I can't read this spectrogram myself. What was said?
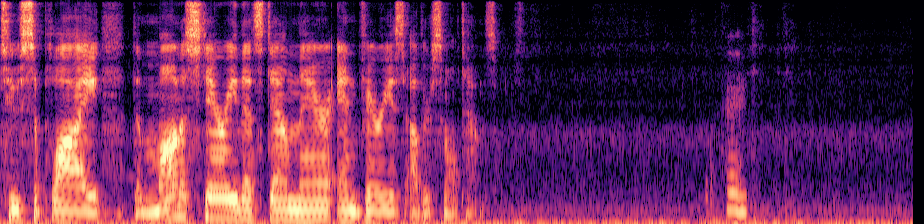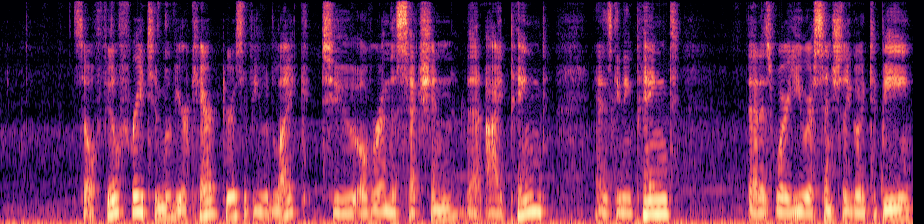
to supply the monastery that's down there and various other small towns. Okay. So feel free to move your characters if you would like to over in the section that I pinged and is getting pinged. That is where you are essentially going to be.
